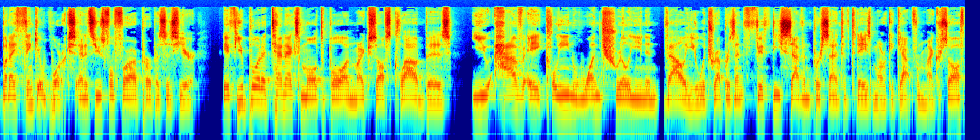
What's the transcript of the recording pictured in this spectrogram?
but I think it works and it's useful for our purposes here. If you put a 10x multiple on Microsoft's cloud biz, you have a clean 1 trillion in value, which represent 57% of today's market cap from Microsoft.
